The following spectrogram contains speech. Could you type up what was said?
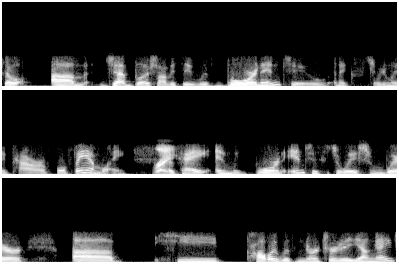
So um, Jeb Bush obviously was born into an extremely powerful family Right. okay, and was born into a situation where uh, he probably was nurtured at a young age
